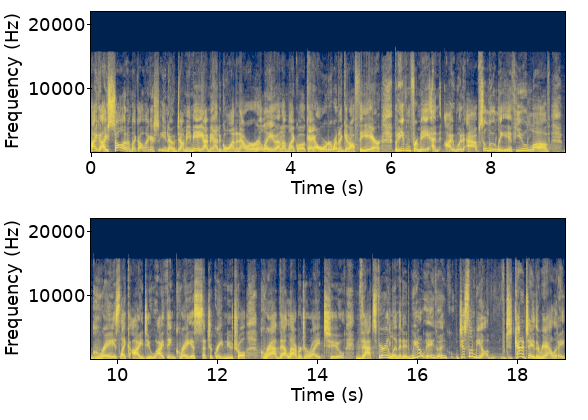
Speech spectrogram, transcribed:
I, I, saw it, I'm like, oh my gosh, you know, dummy me. I mean, I had to go on an hour early, and I'm like, well, okay, I'll order it when I get off the air. But even for me, and I would absolutely, if you love grays like I do, I think gray is such a great neutral, grab that Labradorite too. That's very limited. We don't, eh, eh, just let me just kind of tell you the reality.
